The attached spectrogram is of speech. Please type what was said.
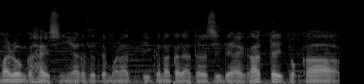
まあ、ロング配信やらせてもらっていく中で新しい出会いがあったりとか、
